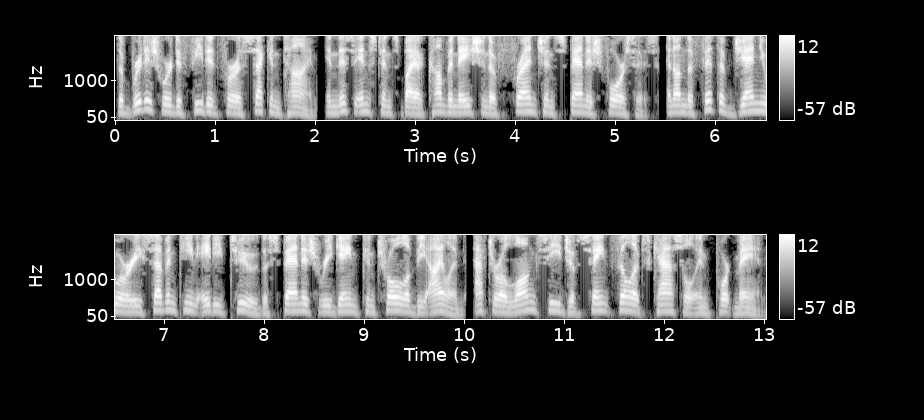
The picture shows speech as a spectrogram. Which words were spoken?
the British were defeated for a second time, in this instance by a combination of French and Spanish forces, and on 5 January 1782 the Spanish regained control of the island, after a long siege of St. Philip's Castle in Port Mahon.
